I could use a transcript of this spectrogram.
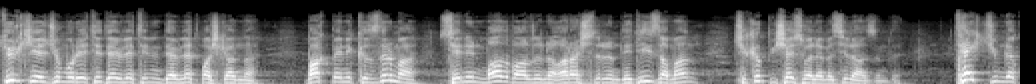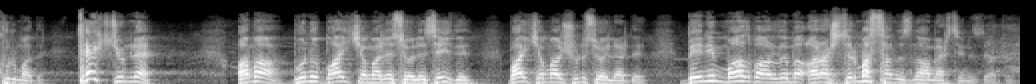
Türkiye Cumhuriyeti Devleti'nin devlet başkanına bak beni kızdırma senin mal varlığını araştırırım dediği zaman çıkıp bir şey söylemesi lazımdı. Tek cümle kurmadı. Tek cümle. Ama bunu Bay Kemal'e söyleseydi Bay Kemal şunu söylerdi. Benim mal varlığımı araştırmazsanız namersiniz derdi.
